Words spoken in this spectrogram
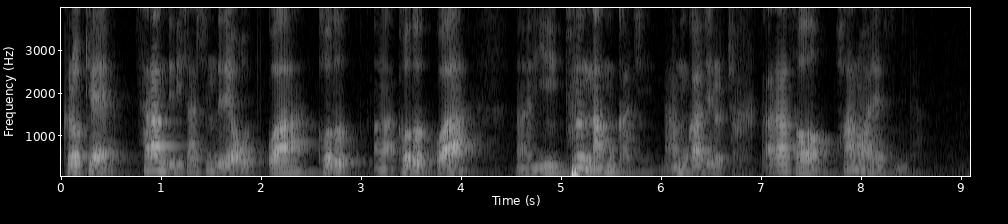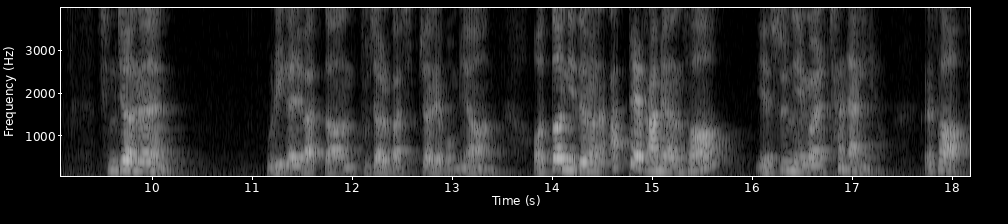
그렇게 사람들이 자신들의 옷과 겉옷 아, 겉옷과 아, 이 푸른 나뭇가지 나뭇가지를 쫙 깔아서 환호하였습니다. 심지어는 우리가 읽었던 9절과 10절에 보면 어떤 이들은 앞에 가면서 예수님을 찬양해요. 그래서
